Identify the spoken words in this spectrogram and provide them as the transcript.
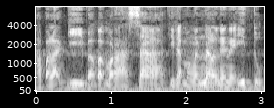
Apalagi bapak merasa tidak mengenal nenek itu.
